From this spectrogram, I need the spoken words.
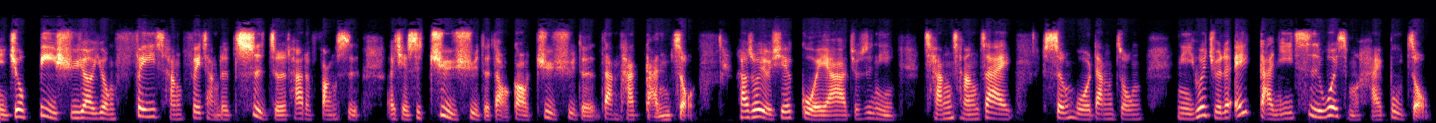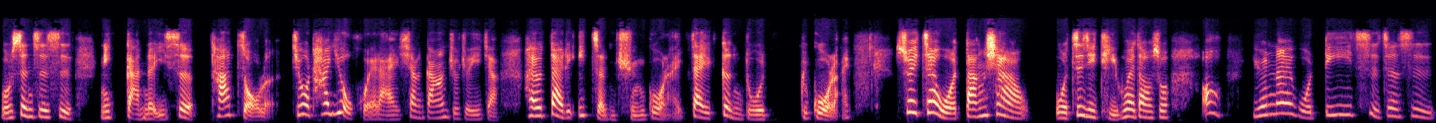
你就必须要用非常非常的斥责他的方式，而且是继续的祷告，继续的让他赶走。他说有些鬼啊，就是你常常在生活当中，你会觉得，哎，赶一次为什么还不走？我甚至是你赶了一次，他走了，结果他又回来，像刚刚九九一讲，他又带了一整群过来，带更多过来。所以在我当下，我自己体会到说，哦，原来我第一次真是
